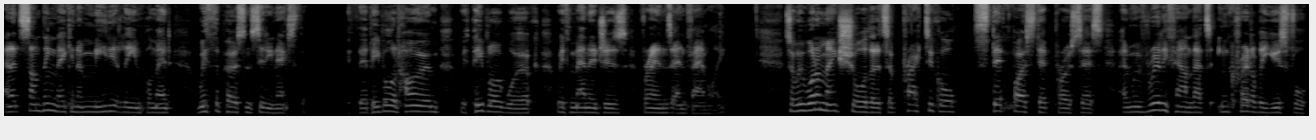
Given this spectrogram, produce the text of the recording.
and it's something they can immediately implement with the person sitting next to them with their people at home, with people at work, with managers, friends, and family. So we want to make sure that it's a practical, step by step process, and we've really found that's incredibly useful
